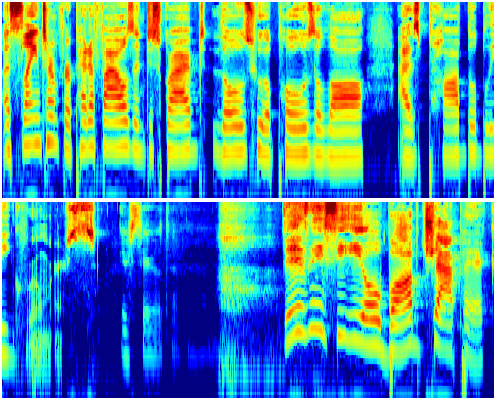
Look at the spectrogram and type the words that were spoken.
A slang term for pedophiles and described those who oppose the law as probably groomers. They're stereotyping. Disney CEO Bob Chapek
